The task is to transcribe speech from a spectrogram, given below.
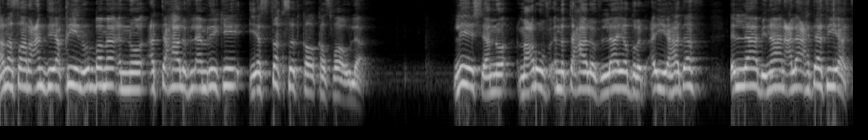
أنا صار عندي يقين ربما أنه التحالف الأمريكي يستقصد قصف هؤلاء. ليش؟ لأنه معروف أنه التحالف لا يضرب أي هدف إلا بناء على أحداثيات.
